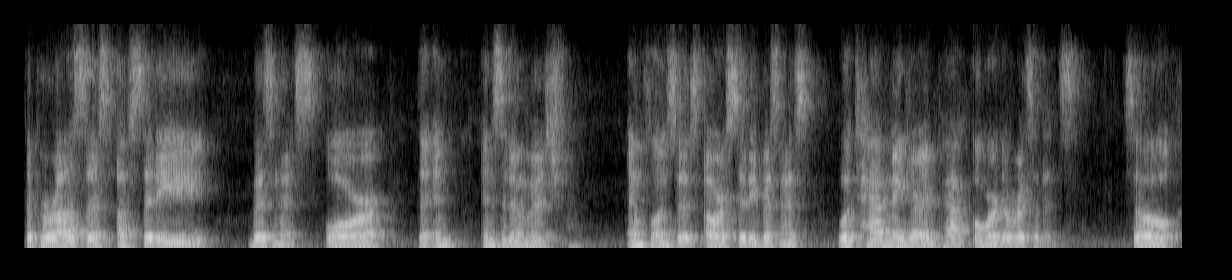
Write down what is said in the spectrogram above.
the paralysis of city business or the in incident which influences our city business would have major impact over the residents. So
